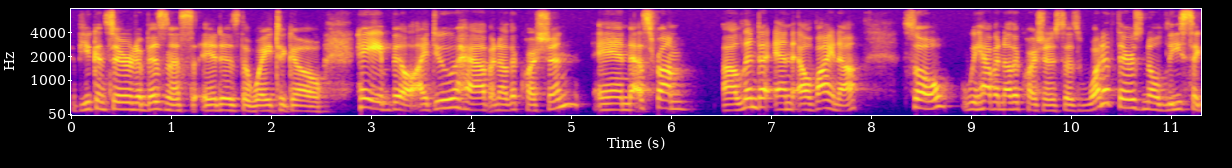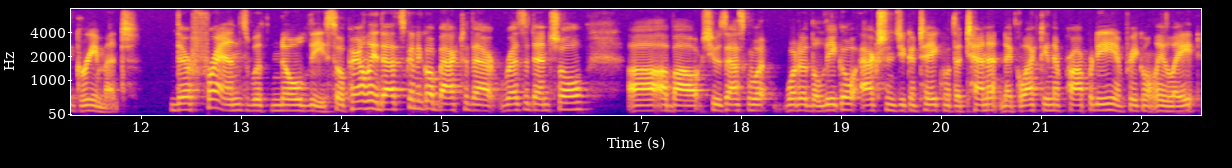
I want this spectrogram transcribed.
if you consider it a business, it is the way to go. Hey, Bill, I do have another question, and that's from uh, Linda and Elvina. So we have another question. It says, What if there's no lease agreement? They're friends with no lease. So apparently that's going to go back to that residential uh, about, she was asking what, what are the legal actions you can take with a tenant neglecting the property and frequently late.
